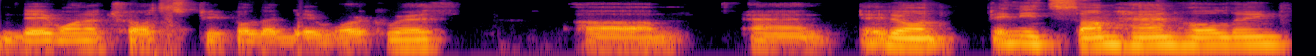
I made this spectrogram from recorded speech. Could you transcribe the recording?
they want to trust people that they work with. Um, and they don't, they need some hand holding,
